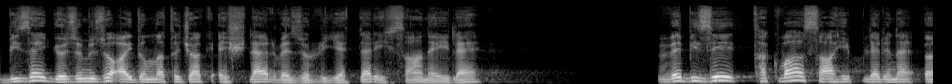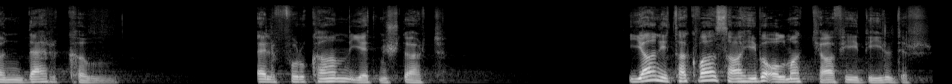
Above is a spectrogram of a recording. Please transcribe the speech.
bize gözümüzü aydınlatacak eşler ve zürriyetler ihsan eyle ve bizi takva sahiplerine önder kıl. El-Furkan 74 Yani takva sahibi olmak kafi değildir.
